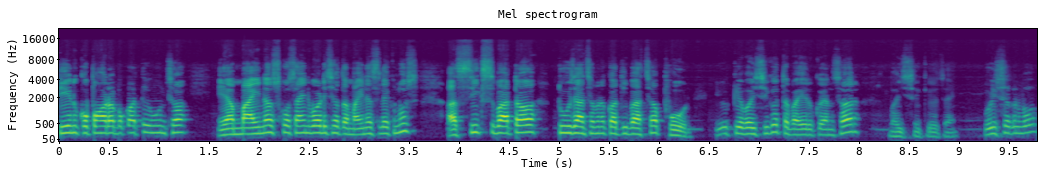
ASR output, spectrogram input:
टेनको पावर अब कति हुन्छ? यहाँ माइनसको साइन बढी छ त माइनस लेख्नुहोस्। सिक्सबाट टू जान्छ भने कति भएको छ फोर यो के भइसक्यो? तपाईँहरूको एन्सर भइसक्यो चाहिँ। बुझिसक्नुभयो?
